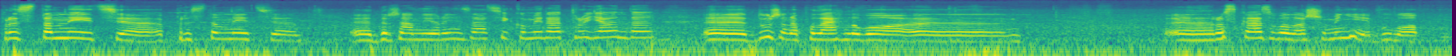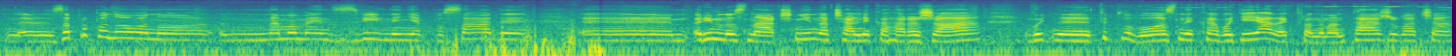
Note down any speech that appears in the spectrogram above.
Представниця, представниця е, державної організації Комбінат Троянда дуже наполегливо розказувала, що мені було запропоновано на момент звільнення посади рівнозначні начальника гаража, е, тепловозника, водія електронавантажувача,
